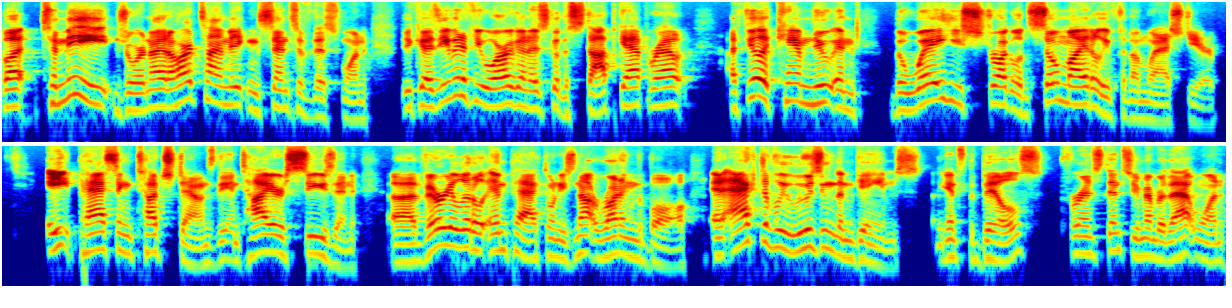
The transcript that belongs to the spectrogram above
But to me, Jordan, I had a hard time making sense of this one because even if you are going to just go the stopgap route, I feel like Cam Newton, the way he struggled so mightily for them last year, eight passing touchdowns the entire season, uh, very little impact when he's not running the ball, and actively losing them games against the Bills, for instance. You remember that one.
